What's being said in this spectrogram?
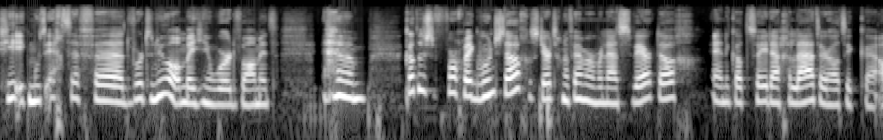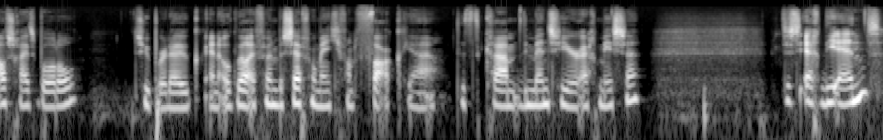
Zie, ik moet echt even. Het wordt nu al een beetje een word van met. Um, ik had dus vorige week woensdag, dus 30 november, mijn laatste werkdag. En ik had twee dagen later had ik uh, afscheidsborrel. Superleuk. En ook wel even een besefmomentje van fuck, ja, dit, ga de mensen hier echt missen. Het is echt die end.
